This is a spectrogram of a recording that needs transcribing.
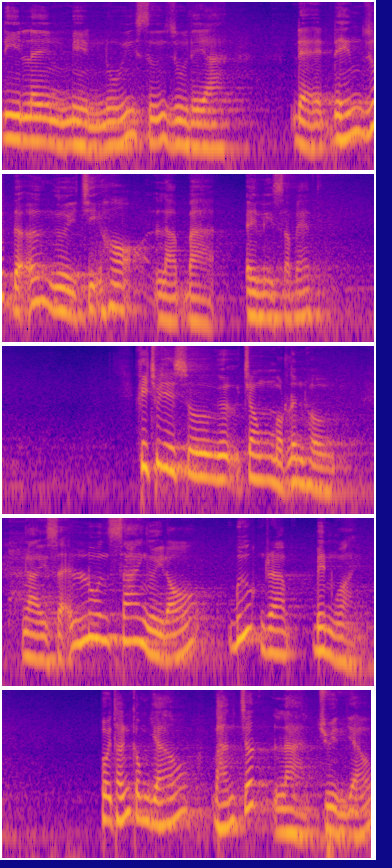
đi lên miền núi xứ Judea để đến giúp đỡ người chị họ là bà Elizabeth. Khi Chúa Giêsu ngự trong một linh hồn, Ngài sẽ luôn sai người đó bước ra bên ngoài. Hội thánh công giáo bản chất là truyền giáo.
